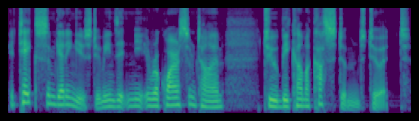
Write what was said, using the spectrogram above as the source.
It takes some getting used to. It means it, it requires some time to become accustomed to it.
